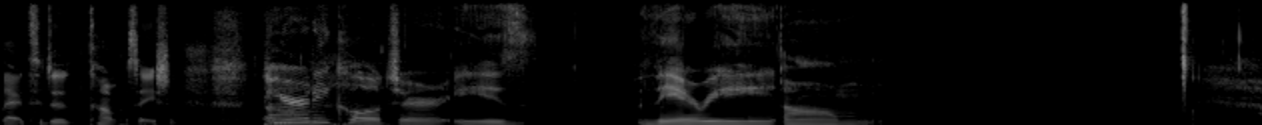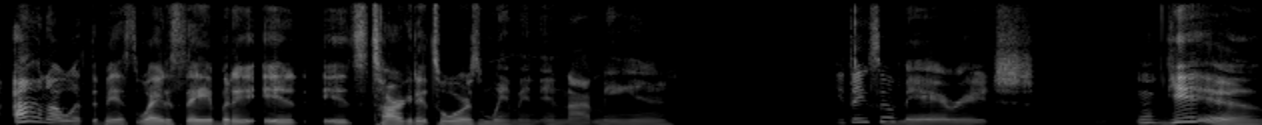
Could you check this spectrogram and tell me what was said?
back to the conversation. Purity Uh, culture is very um I don't know what the best way to say it, but it, it it's targeted towards women and not men. you think so? Marriage, mm, yeah,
